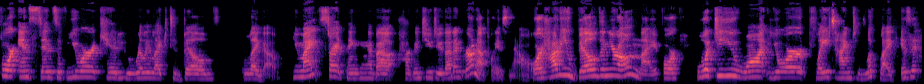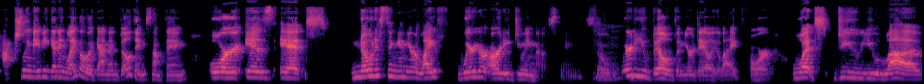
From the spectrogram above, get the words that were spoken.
for instance, if you were a kid who really liked to build Lego, you might start thinking about how could you do that in grown up ways now? Or how do you build in your own life? Or what do you want your playtime to look like? Is it actually maybe getting Lego again and building something? Or is it noticing in your life where you're already doing those things? So, mm-hmm. where do you build in your daily life? Or what do you love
